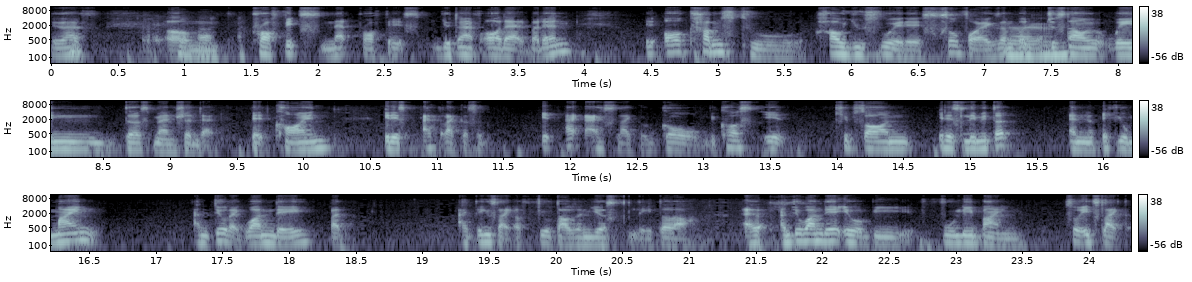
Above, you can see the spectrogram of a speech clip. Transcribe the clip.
You don't have um, profits, net profits. You don't have all that. But then, it all comes to how useful it is. So for example, Yeah, yeah. just now Wayne does mention that Bitcoin, it is act like a it act as like a goal because it keeps on it is limited, and if you mine until like one day, but I think it's like a few thousand years later uh, Until one day it will be fully mined. So it's like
